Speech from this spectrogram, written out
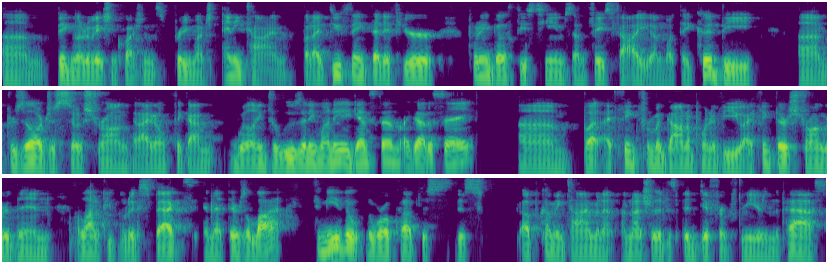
um, big motivation questions pretty much any time. But I do think that if you're putting both these teams on face value on what they could be, um, Brazil are just so strong that I don't think I'm willing to lose any money against them. I got to say. Um, but I think from a Ghana point of view, I think they're stronger than a lot of people would expect, and that there's a lot. To me, the, the World Cup, this this upcoming time, and I'm not sure that it's been different from years in the past.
